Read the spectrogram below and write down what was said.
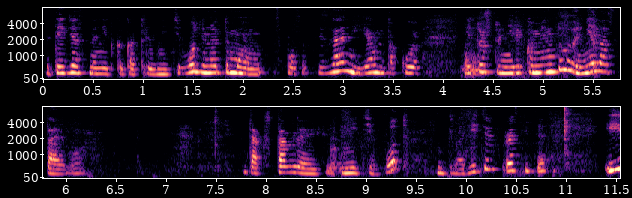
Это единственная нитка, которая в нитеводе, но это мой способ вязания. Я вам такое не то что не рекомендую, не настаиваю. Так, вставляю ее в нитевод, нитеводитель, простите. И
